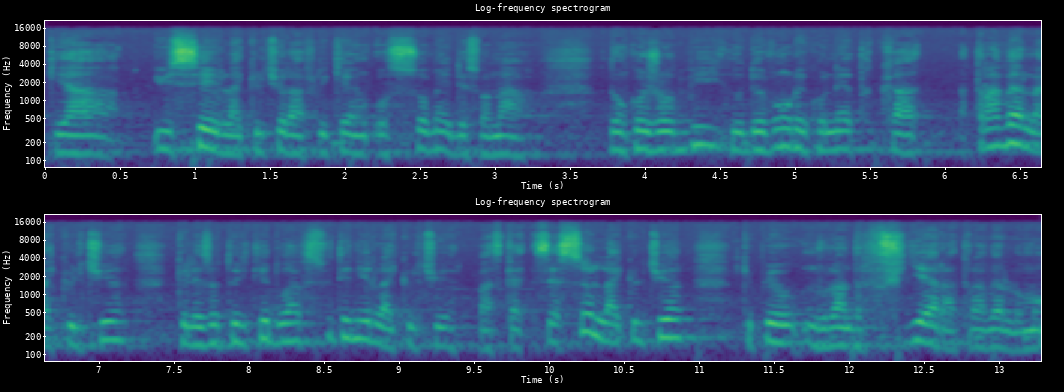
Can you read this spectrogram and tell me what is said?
qui a hissé la culture africaine au sommet de son art. Donc aujourd'hui, nous devons reconnaître qu'à travers la culture, que les autorités doivent soutenir la culture, parce que c'est seule la culture qui peut nous rendre fiers à travers le monde.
